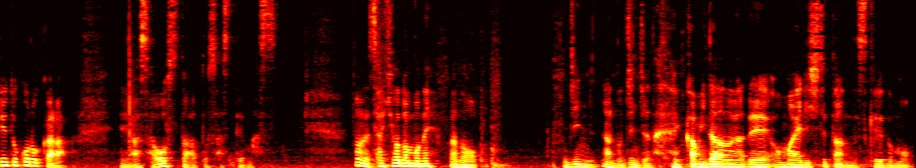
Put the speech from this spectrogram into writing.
ていうところから、朝をスタートさせてます。なので先ほどもねあの神あの神社 神棚でお参りしてたんですけれども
